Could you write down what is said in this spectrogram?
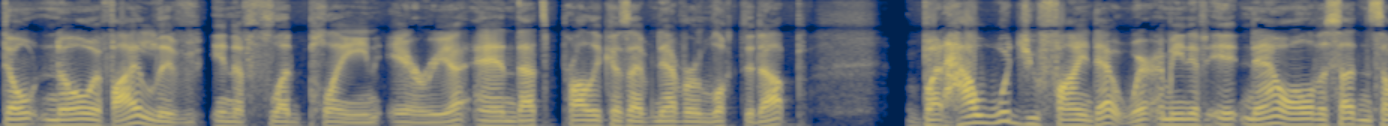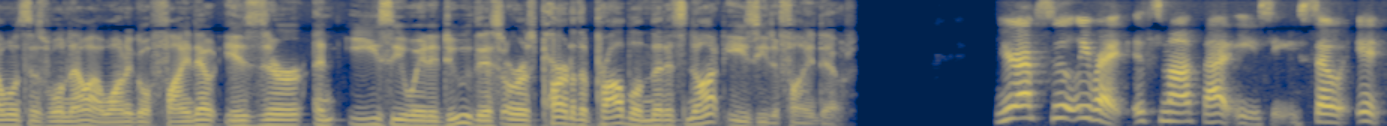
don't know if I live in a floodplain area, and that's probably because I've never looked it up. But how would you find out? Where I mean, if it now all of a sudden someone says, "Well, now I want to go find out," is there an easy way to do this, or is part of the problem that it's not easy to find out? You're absolutely right. It's not that easy. So it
